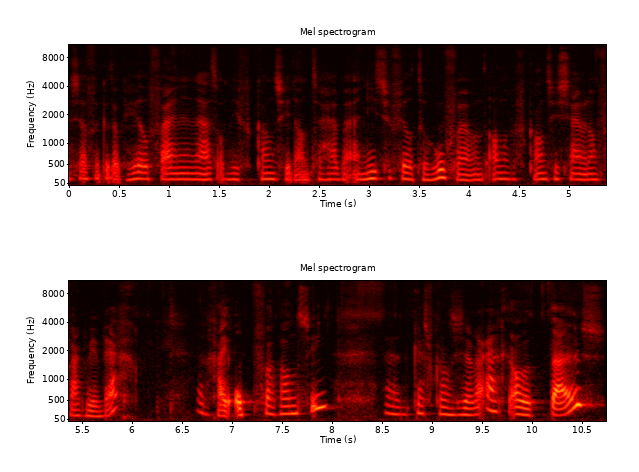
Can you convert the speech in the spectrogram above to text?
zelf vind ik het ook heel fijn inderdaad om die vakantie dan te hebben en niet zoveel te hoeven. Want andere vakanties zijn we dan vaak weer weg. Dan ga je op vakantie. En kerstvakantie zijn we eigenlijk altijd thuis.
